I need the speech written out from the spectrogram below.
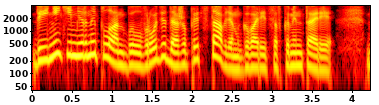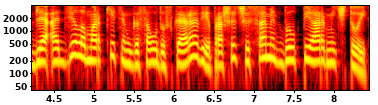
да и некий мирный план был вроде даже представлен, говорится в комментарии. Для отдела маркетинга Саудовской Аравии прошедший саммит был пиар-мечтой.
